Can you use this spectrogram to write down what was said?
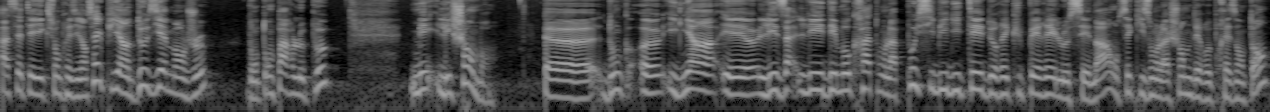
à cette élection présidentielle. Puis il y a un deuxième enjeu dont on parle peu, mais les chambres. donc, il y a les, les, démocrates ont la possibilité de récupérer le Sénat. On sait qu'ils ont la Chambre des représentants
